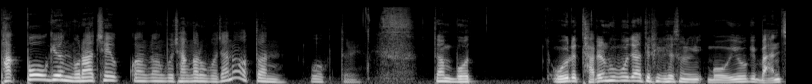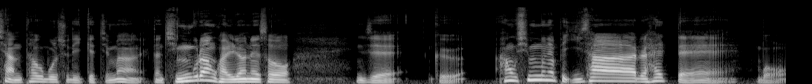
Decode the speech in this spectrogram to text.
박보균 문화체육관광부 장관 후보자는 어떤 의혹들? 일단 뭐 오히려 다른 후보자들에 비해서는 뭐 의혹이 많지 않다고 볼 수도 있겠지만 일단 직무랑 관련해서 이제 그 한국 신문협회 이사를 할 때 뭐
